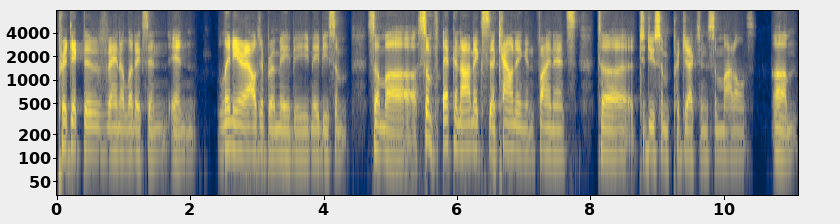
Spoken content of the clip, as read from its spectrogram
predictive analytics and and linear algebra maybe maybe some some uh some economics accounting and finance to to do some projections some models um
